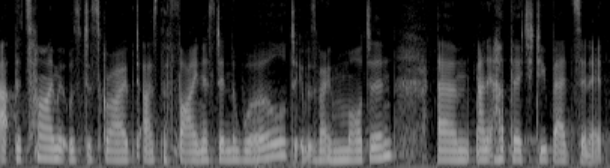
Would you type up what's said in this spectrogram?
At the time, it was described as the finest in the world. It was very modern um, and it had 32 beds in it.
